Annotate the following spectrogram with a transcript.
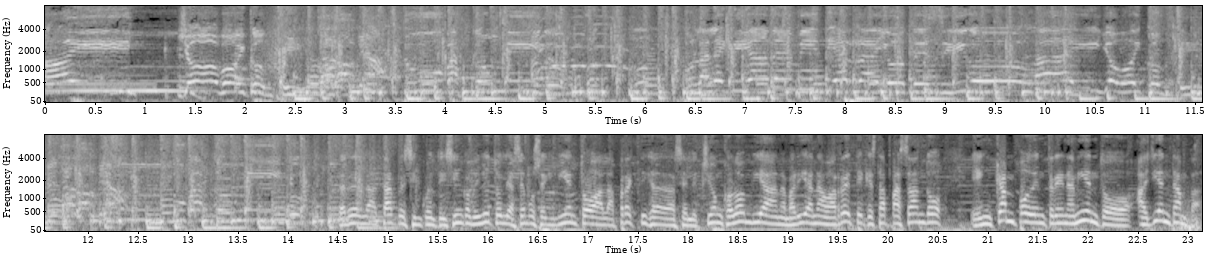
Ay, yo voy contigo. Tú vas conmigo. Con la alegría de tierra yo te sigo. Ay, yo voy contigo. Tú vas conmigo. 3 de la tarde, 55 minutos. Le hacemos seguimiento a la práctica de la Selección Colombia. Ana María Navarrete, que está pasando en campo de entrenamiento allí en Tampa.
